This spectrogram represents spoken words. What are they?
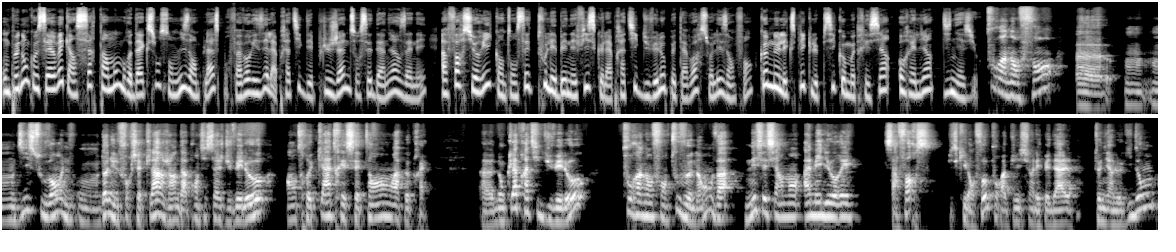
On peut donc observer qu'un certain nombre d'actions sont mises en place pour favoriser la pratique des plus jeunes sur ces dernières années, a fortiori quand on sait tous les bénéfices que la pratique du vélo peut avoir sur les enfants, comme nous l'explique le psychomotricien Aurélien Dignasio. Pour un enfant, euh, on, dit souvent, on donne une fourchette large hein, d'apprentissage du vélo entre 4 et 7 ans à peu près. Euh, donc la pratique du vélo, pour un enfant tout venant, va nécessairement améliorer sa force, puisqu'il en faut pour appuyer sur les pédales, tenir le guidon,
